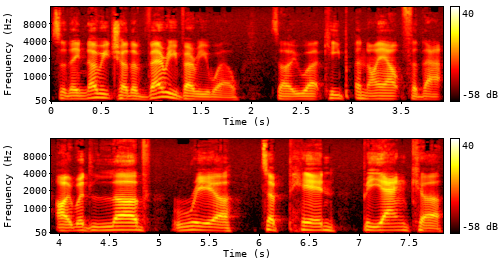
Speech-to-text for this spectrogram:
so they know each other very, very well. So uh, keep an eye out for that. I would love Rhea to pin Bianca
